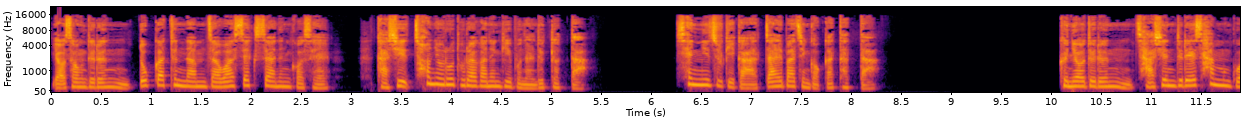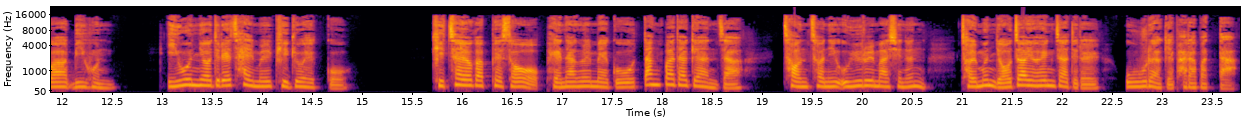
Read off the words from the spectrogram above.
여성들은 똑같은 남자와 섹스하는 것에 다시 처녀로 돌아가는 기분을 느꼈다. 생리 주기가 짧아진 것 같았다. 그녀들은 자신들의 삶과 미혼, 이혼녀들의 삶을 비교했고 기차역 앞에서 배낭을 메고 땅바닥에 앉아 천천히 우유를 마시는 젊은 여자 여행자들을 우울하게 바라봤다.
